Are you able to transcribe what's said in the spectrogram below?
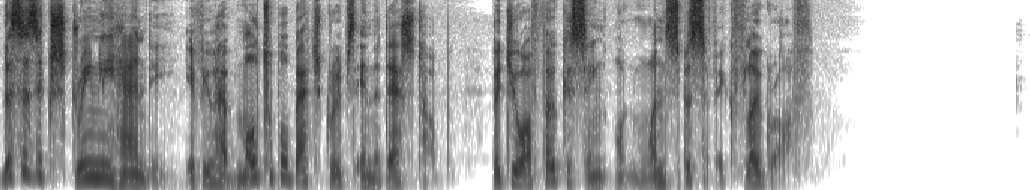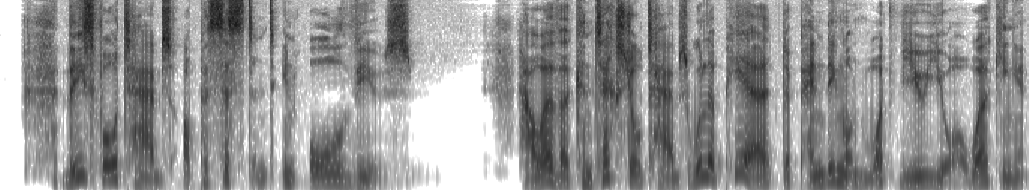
This is extremely handy if you have multiple batch groups in the desktop, but you are focusing on one specific flow graph. These four tabs are persistent in all views. However, contextual tabs will appear depending on what view you are working in.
